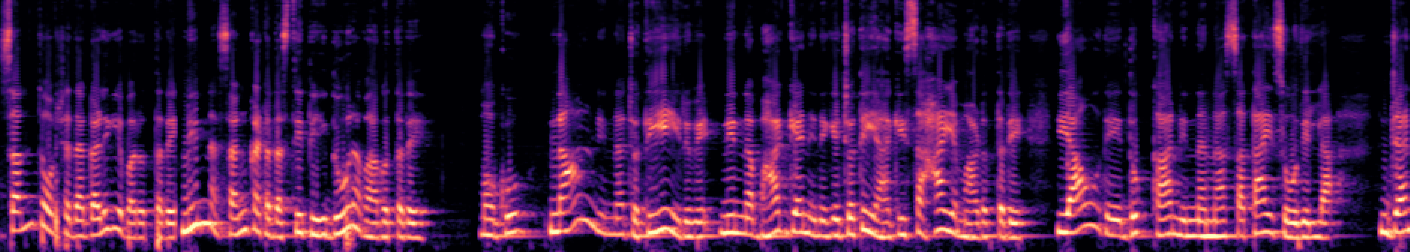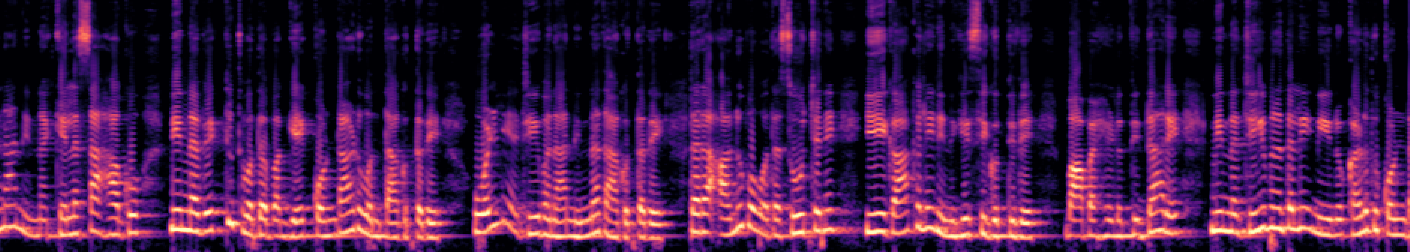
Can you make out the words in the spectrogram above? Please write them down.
ಸಂತೋಷದ ಗಳಿಗೆ ಬರುತ್ತದೆ. ನಿನ್ನ ಸಂಕಟದ ಸ್ಥಿತಿ ದೂರವಾಗುತ್ತದೆ. ಮಗು, ನಾನು ನಿನ್ನ ಜೊತೆಯೇ ಇರುವೆ. ನಿನ್ನ ಭಾಗ್ಯ ನಿನಗೆ ಜೊತೆಯಾಗಿ ಸಹಾಯ ಮಾಡುತ್ತದೆ. ಯಾವುದೇ ದುಃಖ ನಿನ್ನನ್ನ ಸತಾಯಿಸುವುದಿಲ್ಲ. ಜನ ನಿನ್ನ ಕೆಲಸ ಹಾಗೂ ನಿನ್ನ ವ್ಯಕ್ತಿತ್ವದ ಬಗ್ಗೆ ಕೊಂಡಾಡುವಂತಾಗುತ್ತದೆ. ಒಳ್ಳೆಯ ಜೀವನ ನಿನ್ನದಾಗುತ್ತದೆ. ಅದರ ಅನುಭವದ ಸೂಚನೆ ಈಗಾಗಲೇ ನಿನಗೆ ಸಿಗುತ್ತಿದೆ. ಬಾಬಾ ಹೇಳುತ್ತಿದ್ದಾರೆ, ನಿನ್ನ ಜೀವನದಲ್ಲಿ ನೀನು ಕಳೆದುಕೊಂಡ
